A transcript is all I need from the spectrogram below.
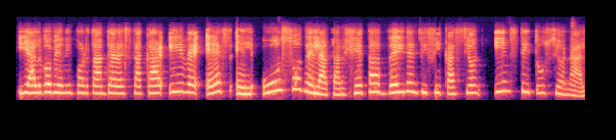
Y algo bien importante a destacar, Ibe, es el uso de la tarjeta de identificación institucional.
